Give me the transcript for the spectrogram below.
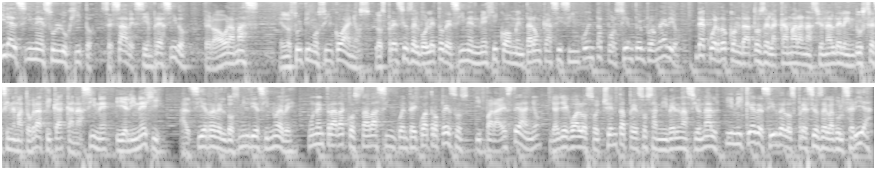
Ir al cine es un lujito, se sabe, siempre ha sido, pero ahora más. En los últimos cinco años, los precios del boleto de cine en México aumentaron casi 50% en promedio, de acuerdo con datos de la Cámara Nacional de la Industria Cinematográfica, Canacine y el INEGI. Al cierre del 2019, una entrada costaba 54 pesos y para este año ya llegó a los 80 pesos a nivel nacional. Y ni qué decir de los precios de la dulcería.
